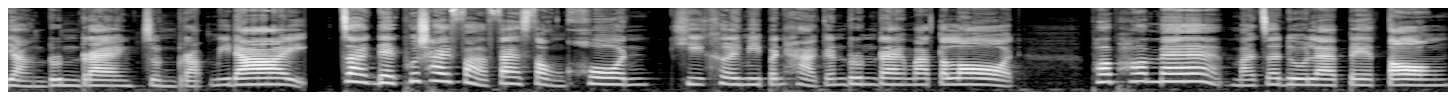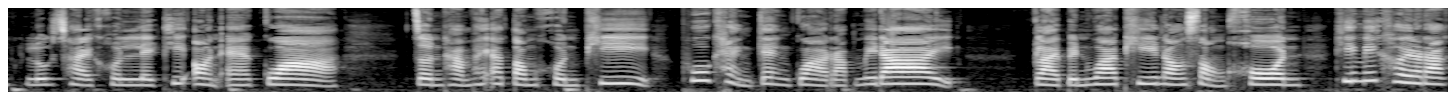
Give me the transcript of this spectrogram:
อย่างรุนแรงจนรับไม่ได้ จากเด็กผู้ชายฝาแฝดสองคนที่เคยมีปัญหากันรุนแรงมาตลอดพ่อพ่อแม่มาจะดูแลเปตอง ลูกชายคนเล็กที่อ่อนแอกว่า จนทำให้อะตอมคนพี่ ผู้แข็งแกร่งกว่ารับไม่ได้ กลายเป็นว่าพี่น้องสองคนที่ไม่เคยรัก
